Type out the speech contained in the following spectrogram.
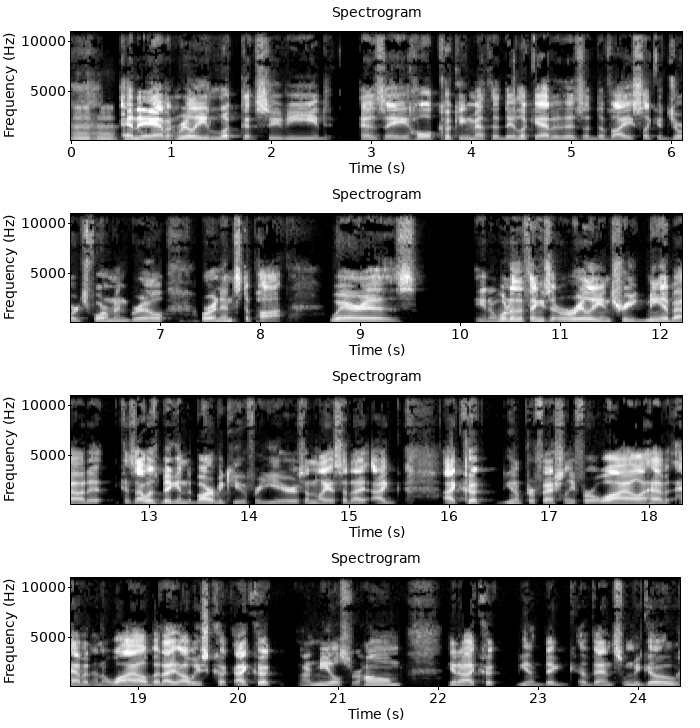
Mm-hmm. And they haven't really looked at sous vide as a whole cooking method. They look at it as a device like a George Foreman grill or an Instapot. Whereas, you know, one of the things that really intrigued me about it, because I was big into barbecue for years. And like I said, I, I, I cooked, you know, professionally for a while. I haven't, haven't in a while, but I always cook. I cook our meals for home. You know, I cook, you know, big events when we go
